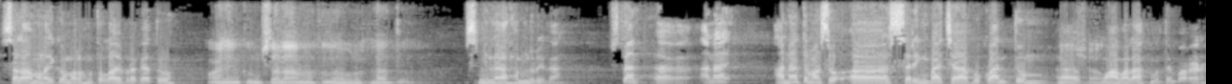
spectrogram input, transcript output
Assalamualaikum warahmatullahi wabarakatuh. Waalaikumsalam warahmatullahi wabarakatuh Bismillah, alhamdulillah. Ustaz, eh, anak anak termasuk eh, sering baca buku antum Allah. Muamalah Kontemporer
